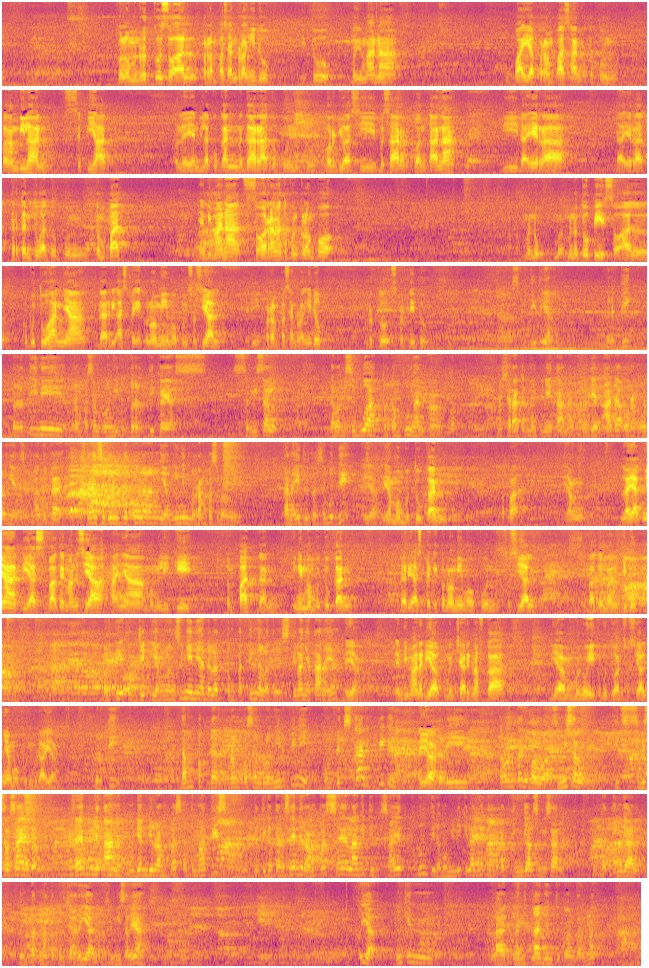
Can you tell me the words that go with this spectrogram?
Kalau menurutku soal perampasan ruang hidup itu bagaimana upaya perampasan ataupun pengambilan sepihak oleh yang dilakukan negara ataupun borjuasi besar tuan tanah di daerah daerah tertentu ataupun tempat yang di mana seorang ataupun kelompok menutupi soal kebutuhannya dari aspek ekonomi maupun sosial. Jadi perampasan ruang hidup menurutku seperti itu. Nah, seperti itu ya. Berarti berarti ini perampasan ruang hidup berarti kayak semisal dalam sebuah perkampungan ha. masyarakat mempunyai tanah kemudian ada orang-orang yang atau kayak segelintir orang yang ingin merampas ruang hidup tanah itu tersebut di iya yang membutuhkan apa yang layaknya dia sebagai manusia hanya memiliki tempat dan ingin membutuhkan dari aspek ekonomi maupun sosial sebagai makhluk hidup. Berarti objek yang langsungnya ini adalah tempat tinggal atau istilahnya tanah ya? Iya, yang di mana dia mencari nafkah, dia memenuhi kebutuhan sosialnya maupun budaya. Berarti dampak dari perampasan ruang hidup ini kompleks sekali pikir. Iya. Dari kawan tadi bahwa semisal semisal saya tuh. Saya punya tanah kemudian dirampas otomatis. Ketika tanah saya dirampas saya lagi saya pun tidak memiliki lagi tempat tinggal semisal. Tempat tinggal tempat mata pencarian semisal ya. Oh iya mungkin lanjut lagi untuk kawan rahmat.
